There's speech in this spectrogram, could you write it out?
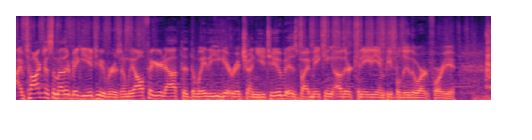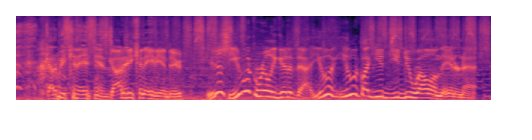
I've talked to some other big YouTubers, and we all figured out that the way that you get rich on YouTube is by making other Canadian people do the work for you. Gotta be Canadian. Gotta be Canadian, dude. You just, you look really good at that. You look, you look like you you do well on the internet.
